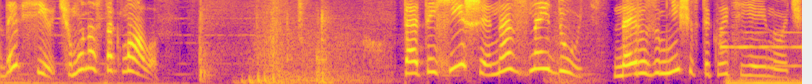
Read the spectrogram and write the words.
А де всі? Чому нас так мало? Та тихіше нас знайдуть. Найрозумніші втекли цієї ночі.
